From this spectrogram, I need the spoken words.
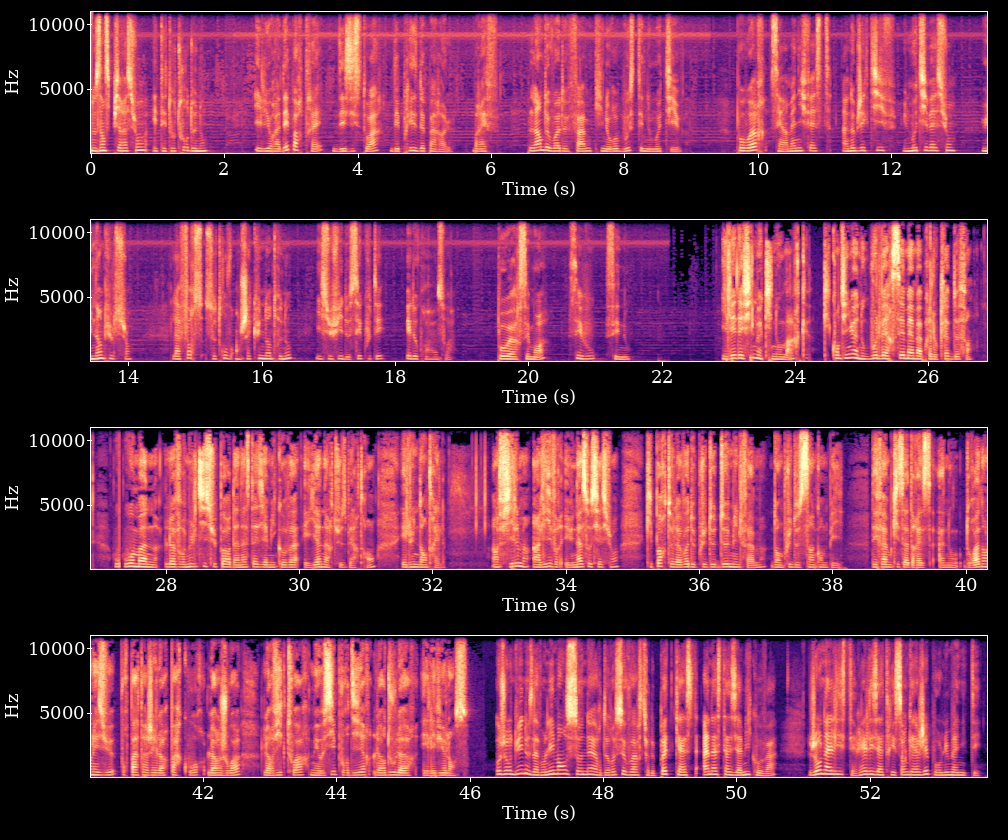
Nos inspirations étaient autour de nous. Il y aura des portraits, des histoires, des prises de parole. Bref, plein de voix de femmes qui nous reboostent et nous motivent. Power, c'est un manifeste, un objectif, une motivation, une impulsion. La force se trouve en chacune d'entre nous, il suffit de s'écouter et de croire en soi. Power, c'est moi, C'est vous. c'est nous. Il est des films qui nous marquent, qui continuent à nous bouleverser même après le clap de fin. Woman, l'œuvre multi-support d'Anastasia Mikova et Yann Arthus Bertrand, est l'une d'entre elles. Un film, un livre et une association qui portent la voix de plus de 2000 femmes dans plus de 50 pays. Des femmes qui s'adressent à nous droit dans les yeux pour partager leur parcours, leur joie, leur victoire, mais aussi pour dire leur douleur et les violences. Aujourd'hui, nous avons l'immense honneur de recevoir sur le podcast Anastasia Mikova, journaliste et réalisatrice engagée pour l'humanité.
